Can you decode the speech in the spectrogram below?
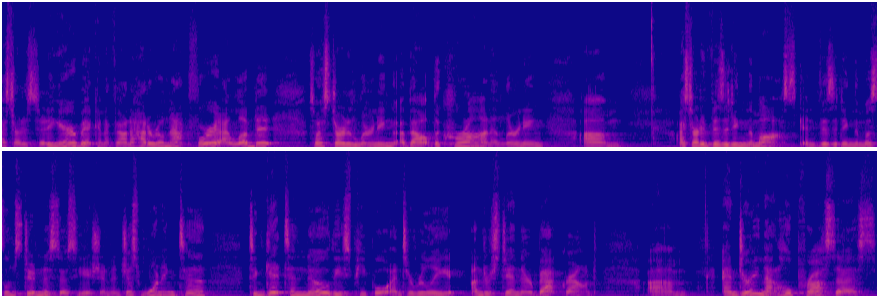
I started studying Arabic and I found I had a real knack for it. I loved it. So I started learning about the Quran and learning. Um, I started visiting the mosque and visiting the Muslim Student Association and just wanting to, to get to know these people and to really understand their background. Um, and during that whole process,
